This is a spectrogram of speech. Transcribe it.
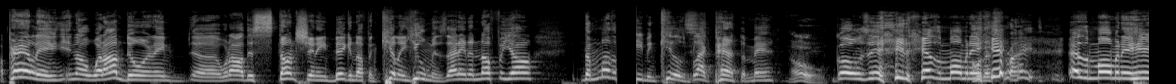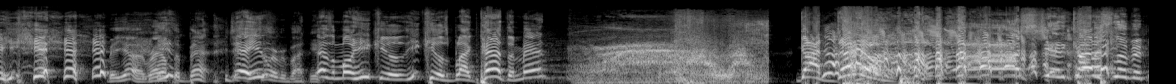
apparently, you know what I'm doing ain't uh, with all this stunt shit ain't big enough and killing humans. That ain't enough for y'all." The mother even kills Black Panther, man. Oh. Goes in. There's a moment Oh, in that's here. right. There's a moment in here. He, but yeah, right off the bat, just yeah, he's, show everybody. There's a moment he kills. He kills Black Panther, man. God damn! Oh, shit, he caught me slipping.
